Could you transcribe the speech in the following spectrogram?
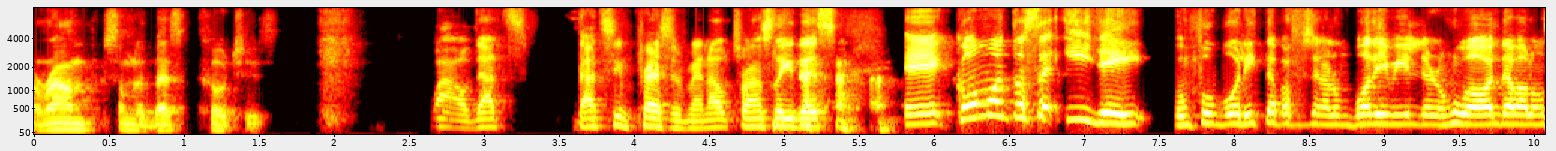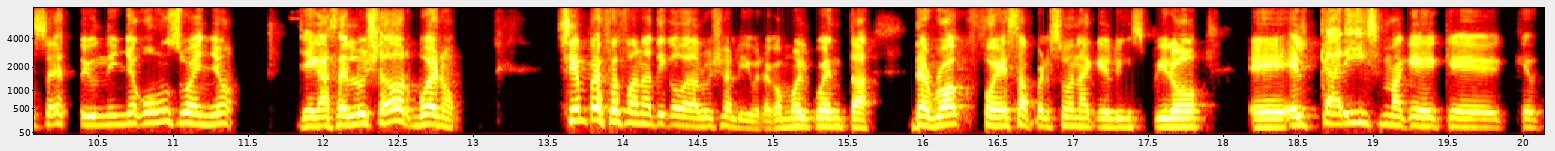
around some of the best coaches. Wow, that's that's impressive, man. I'll translate this. Eh, ¿Cómo entonces EJ, un futbolista profesional, un bodybuilder, un jugador de baloncesto y un niño con un sueño, llega a ser luchador? Bueno, siempre fue fanático de la lucha libre, como él cuenta. The Rock fue esa persona que lo inspiró, eh, el carisma que, que, que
